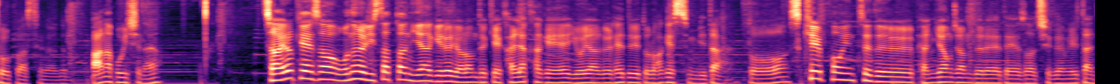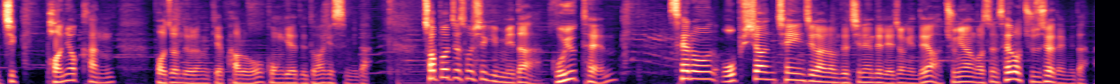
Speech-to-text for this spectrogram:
좋을 것 같습니다. 많아 보이시나요? 자 이렇게 해서 오늘 있었던 이야기를 여러분들께 간략하게 요약을 해드리도록 하겠습니다. 또 스킬 포인트들 변경점들에 대해서 지금 일단 직 번역한 버전도 여러분께 바로 공개해드리도록 하겠습니다. 첫 번째 소식입니다. 고유템 새로운 옵션 체인지가 여러분들 진행될 예정인데요. 중요한 것은 새로 주셔야 됩니다.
